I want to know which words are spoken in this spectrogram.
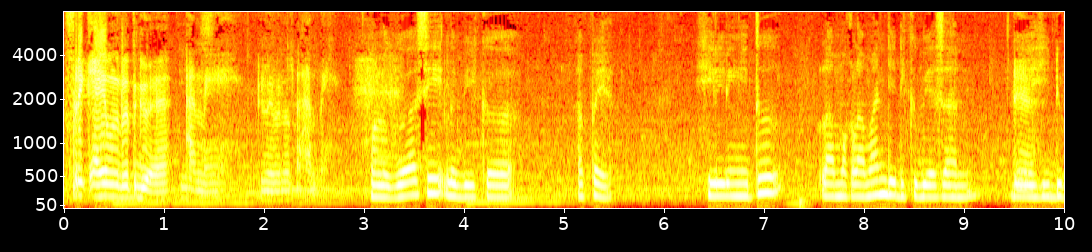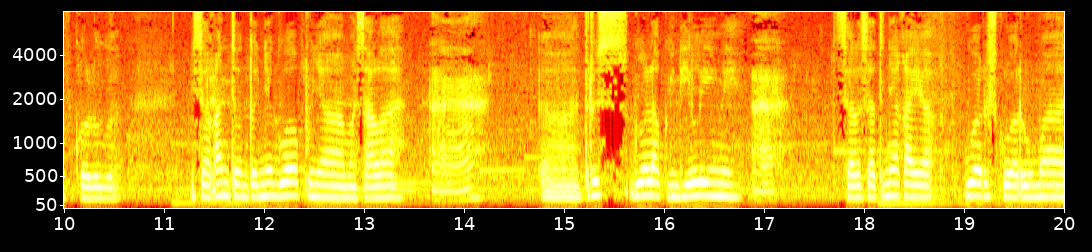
Freak aja menurut gue aneh. Bener-bener aneh. Kalau gue sih lebih ke apa ya healing itu lama kelamaan jadi kebiasaan gaya Iya. hidup kalau gue misalkan contohnya gue punya masalah. Ah. Eh, terus gue lakuin healing nih. Ah. Salah satunya kayak gue harus keluar rumah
